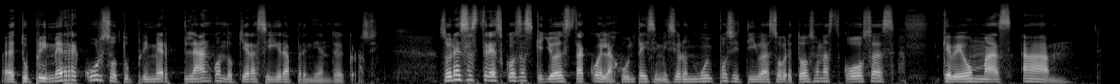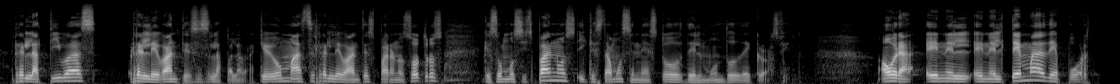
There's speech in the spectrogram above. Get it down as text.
eh, tu primer recurso, tu primer plan cuando quieras seguir aprendiendo de CrossFit. Son esas tres cosas que yo destaco de la Junta y se me hicieron muy positivas. Sobre todo son las cosas que veo más relativas, relevantes, esa es la palabra, que veo más relevantes para nosotros que somos hispanos y que estamos en esto del mundo de CrossFit. Ahora, en el, en el tema deportivo,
